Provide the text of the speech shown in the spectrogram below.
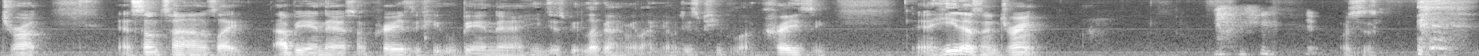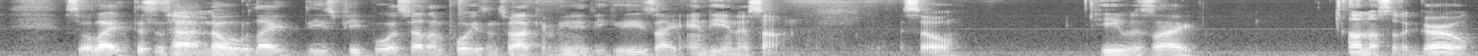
drunk." And sometimes like I be in there, some crazy people be in there, and he just be looking at me like, "Yo, these people are crazy," and he doesn't drink, which is. So like this is how I know like these people are selling poison to our community. He's like Indian or something. So he was like, oh no. So the girl,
